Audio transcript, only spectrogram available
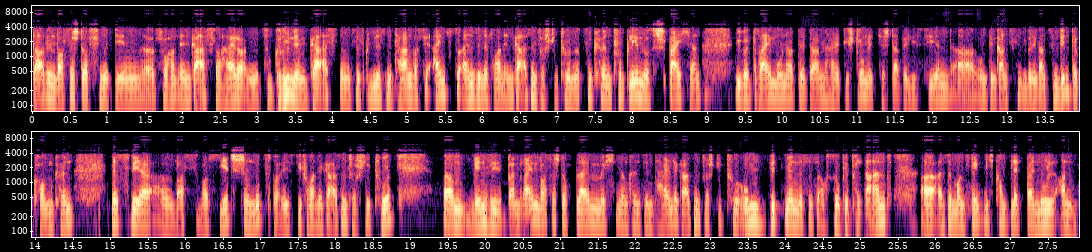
da den Wasserstoff mit dem äh, vorhandenen Gas verheiraten, zu grünem Gas, dann ist das grünes Methan, was Sie eins zu eins in der vorhandenen Gasinfrastruktur nutzen können, problemlos speichern, über drei Monate dann halt die Stromnetze stabilisieren äh, und den ganzen, über den ganzen Winter kommen können. Das wäre äh, was, was jetzt schon nutzbar ist, die vorhandene Gasinfrastruktur. Ähm, wenn Sie beim reinen Wasserstoff bleiben möchten, dann können Sie einen Teil der Gasinfrastruktur umwidmen. Das ist auch so geplant. Äh, also man fängt nicht komplett bei Null an.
